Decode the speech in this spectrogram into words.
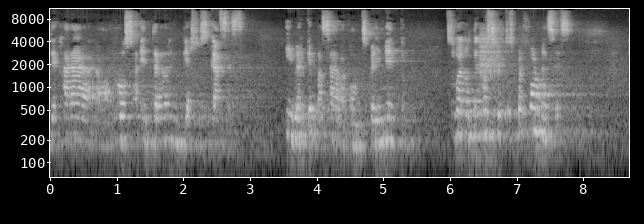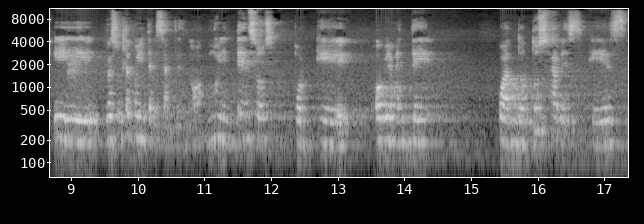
dejar a, Rosa entrar a limpiar sus casas y ver qué pasaba como experimento. Entonces, bueno, tengo ciertos performances y resultan muy interesantes, ¿no? Muy intensos porque obviamente cuando tú sabes que es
